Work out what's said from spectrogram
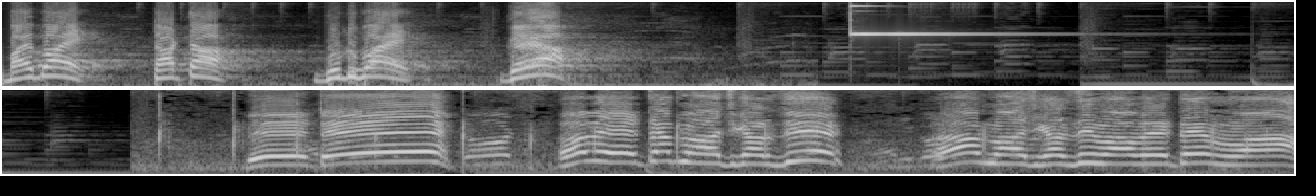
बाय बाय टाटा गुड बाय गया। बेटे ओ बेटे मौज कर दी। हाँ मौज कर दी वाह बेटे वाह।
